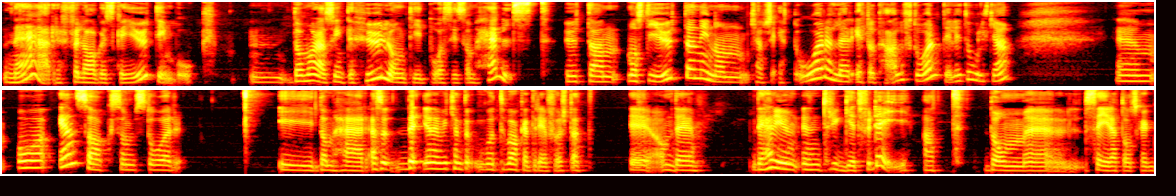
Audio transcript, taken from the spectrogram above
när förlaget ska ge ut din bok, mm, de har alltså inte hur lång tid på sig som helst, utan måste ge ut den inom kanske ett år eller ett och ett halvt år, det är lite olika. Ehm, och en sak som står i de här, alltså det, vi kan gå tillbaka till det först, att eh, om det, det här är ju en, trygghet för dig, att de eh, säger att de ska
